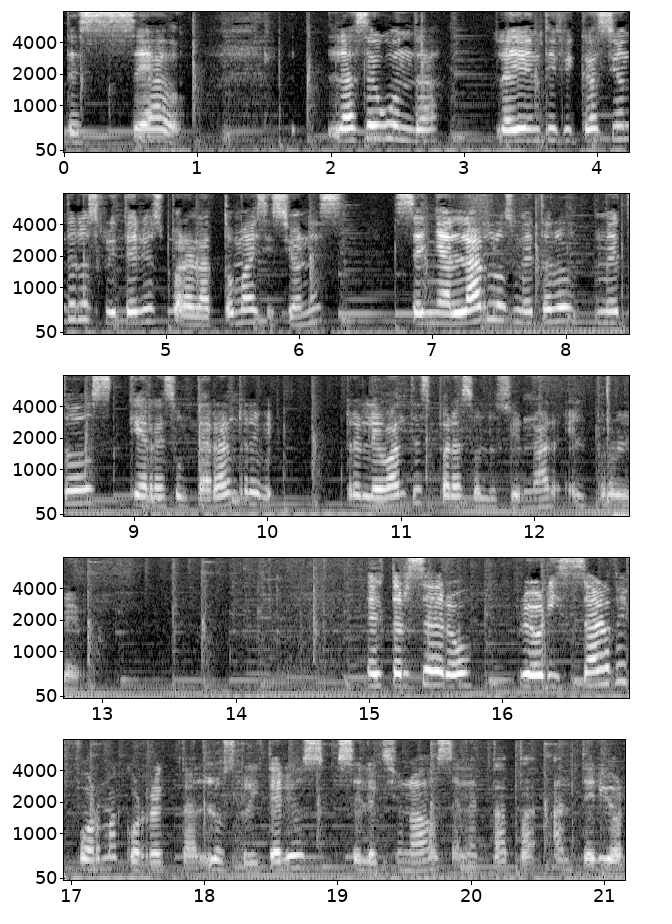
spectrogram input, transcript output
deseado. La segunda, la identificación de los criterios para la toma de decisiones, señalar los métodos, que resultarán relevantes para solucionar el problema. El tercero, priorizar de forma correcta los criterios seleccionados en la etapa anterior,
